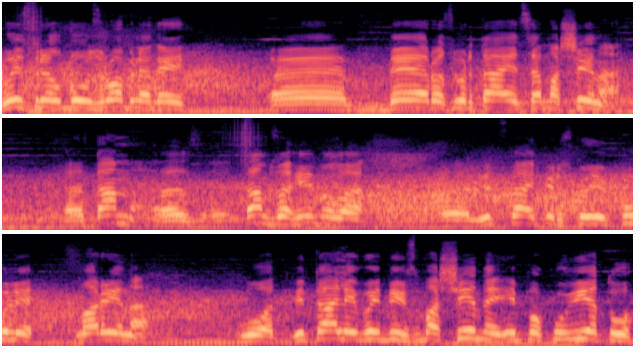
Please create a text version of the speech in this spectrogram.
вистріл був зроблений, де розвертається машина. Е, Там, е, там загинула е, від снайперської кулі Марина. От. Віталій вибіг з машини і по кувету.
